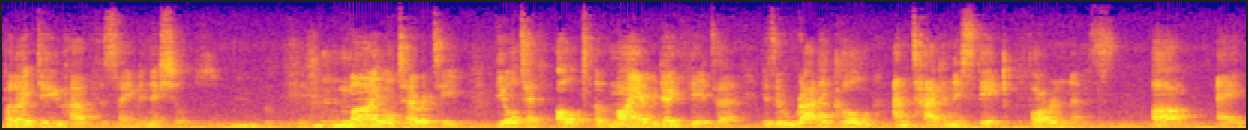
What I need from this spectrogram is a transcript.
but I do have the same initials. my alterity, the alt of my everyday theatre, is a radical, antagonistic foreignness. R-A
